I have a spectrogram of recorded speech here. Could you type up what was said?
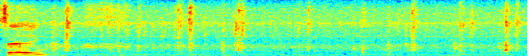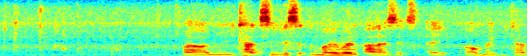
saying um, you can't see this at the moment as it's a oh maybe you can.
